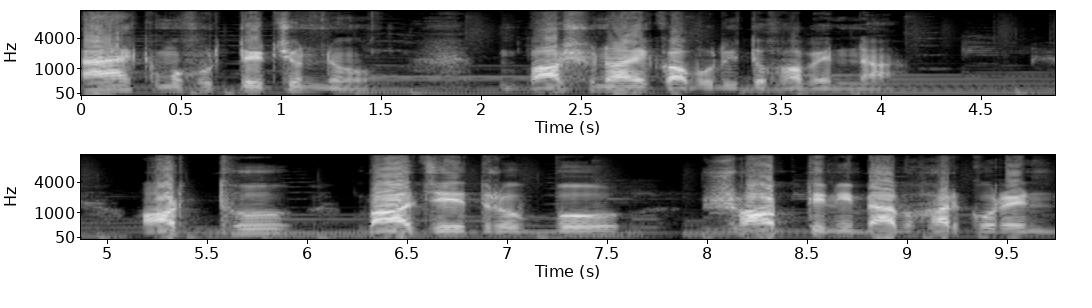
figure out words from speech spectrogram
এক মুহূর্তের জন্য বাসনায় কবলিত হবেন না। অর্থ বা যে দ্রব্য সব তিনি ব্যবহার করেন,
